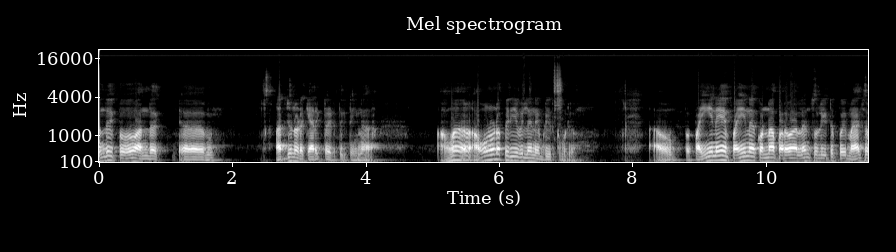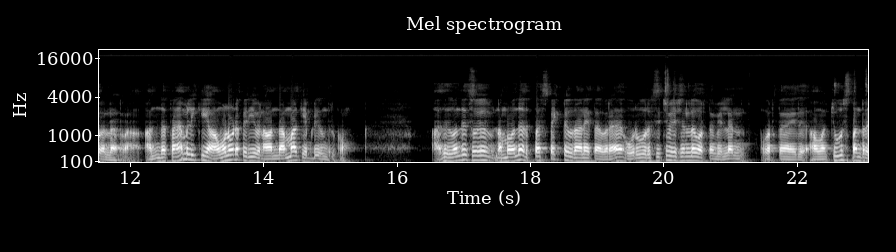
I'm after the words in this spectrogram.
வந்து இப்போது அந்த um, அர்ஜுனோட கேரக்டர் எடுத்துக்கிட்டிங்கன்னா அவன் அவனோட பெரிய வில்லன் எப்படி இருக்க முடியும்? இப்போ பையனே பையனை கொன்னா பரவாயில்லன்னு சொல்லிட்டு போய் மேட்சை விளாட்றான் அந்த ஃபேமிலிக்கு அவனோட பெரிய வில்லன் அந்த அம்மாவுக்கு எப்படி இருந்திருக்கும்? அது வந்து so நம்ம வந்து அது பெர்ஸ்பெக்டிவ் தானே தவிர ஒரு ஒரு சுச்சுவேஷனில் ஒருத்தன் வில்லன் ஒருத்தன் இது அவன் சூஸ் பண்ணுற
